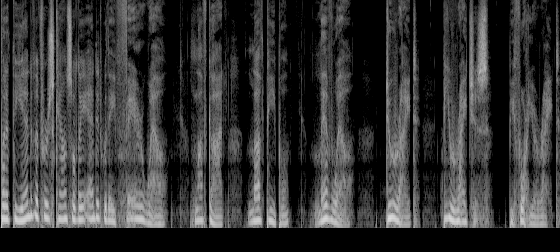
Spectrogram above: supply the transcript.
but at the end of the first council, they ended with a farewell. Love God, love people, live well, do right, be righteous before you're right.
